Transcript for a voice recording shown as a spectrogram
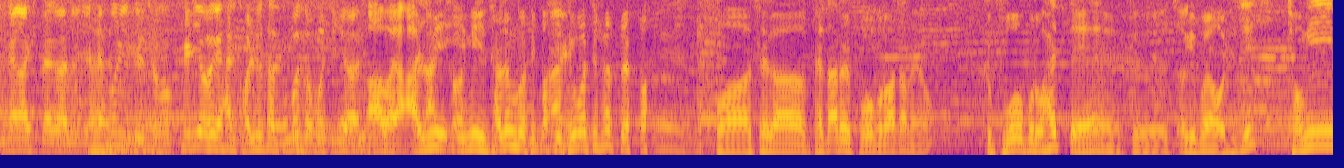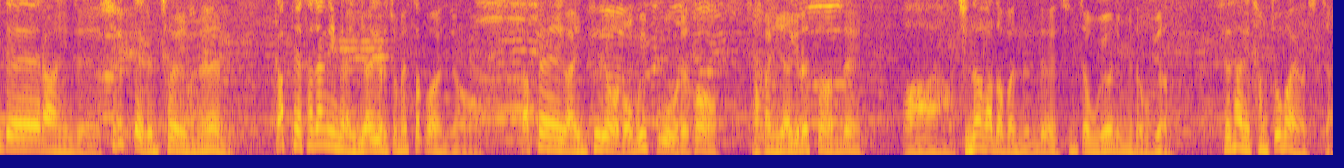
지나가시다가 저기 할머니들 저거 캐리어에 한 걸려서 두 번 넘어지면 아, 맞아. 아, 이미 이미 자전거 뒷바퀴 두 번 찝혔어요. 와, 제가 배달을 부업으로 하잖아요. 그 부업으로 할 때 그 저기 뭐야 어디지? 경희대랑 이제 시립대 근처에 있는 카페 사장님이랑 이야기를 좀 했었거든요. 카페가 인테리어가 너무 이쁘고 그래서 잠깐 이야기를 했었는데 와 지나가다 봤는데 진짜 우연입니다 우연. 세상이 참 좁아요 진짜.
